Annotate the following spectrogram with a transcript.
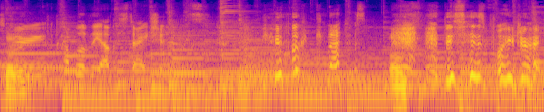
So I think to a couple of the other stations. Can I just? um, This is Boyd right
